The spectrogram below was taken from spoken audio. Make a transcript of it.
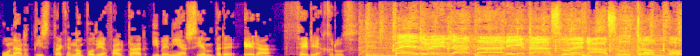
un artista que no podía faltar y venía siempre era Celia Cruz. Pedro en la tarima suena su trompo.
